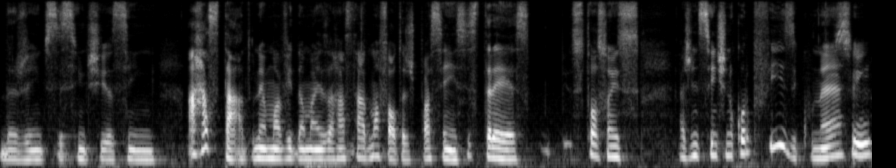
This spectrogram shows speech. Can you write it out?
da gente se sentir assim, arrastado, né? Uma vida mais arrastada, uma falta de paciência, estresse, situações a gente sente no corpo físico, né? Sim.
